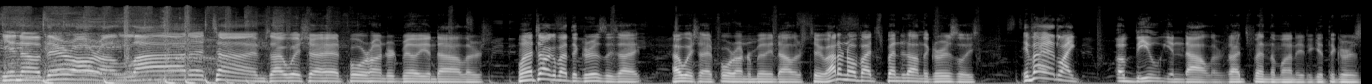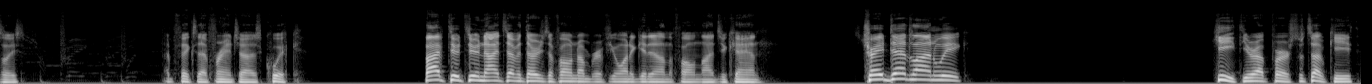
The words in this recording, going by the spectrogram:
You know, there are a lot of times I wish I had 400 million. dollars. When I talk about the Grizzlies, I, I wish I had $400 million too. I don't know if I'd spend it on the Grizzlies. If I had like a billion dollars, I'd spend the money to get the Grizzlies. I'd fix that franchise quick. 522-9730 is the phone number. If you want to get in on the phone lines, you can. It's trade deadline week. Keith, you're up first. What's up, Keith?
